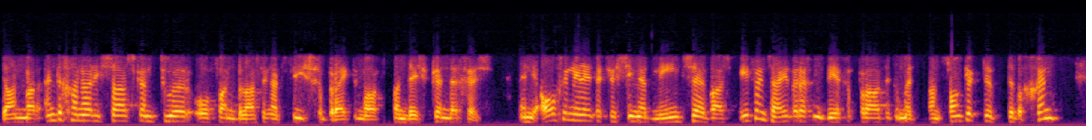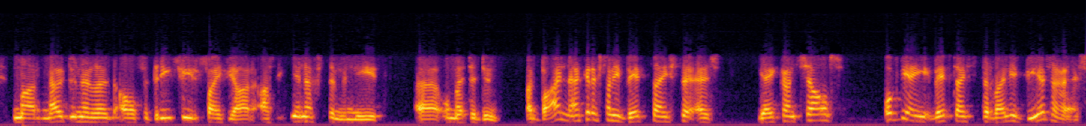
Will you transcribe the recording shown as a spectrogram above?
dan maar in te gaan na die SARS kantoor of van belastingadvies gebruik te maak van deskundiges. In die algemeen het ek gesien dat mense was effens huiwerig en weer gepraat het om dit aanvanklik te te begin, maar nou doen hulle dit al vir 3, 4, 5 jaar as die enigste manier uh om dit te doen. Wat baie lekker is van die webtuiste is jy kan selfs op die webtuiste terwyl jy besig is,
